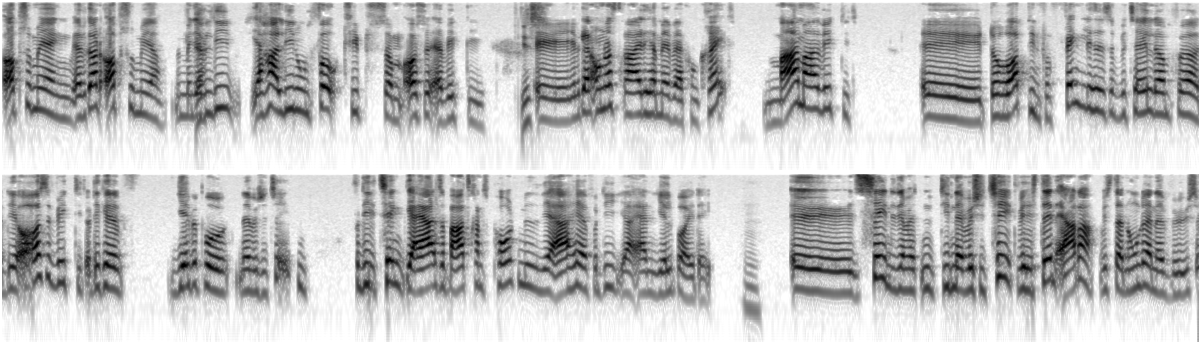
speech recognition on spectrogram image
opsummeringen. Jeg vil godt opsummere, men ja. jeg, vil lige, jeg har lige nogle få tips, som også er vigtige. Yes. Øh, jeg vil gerne understrege det her med at være konkret. Meget, meget vigtigt. Øh, drop din forfængelighed, som vi talte om før. Det er også vigtigt, og det kan hjælpe på nervøsiteten. Fordi tænk, jeg er altså bare transportmiddel. Jeg er her, fordi jeg er en hjælper i dag. Øh, se din, din nervøsitet, hvis den er der, hvis der er nogen, der er nervøse,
